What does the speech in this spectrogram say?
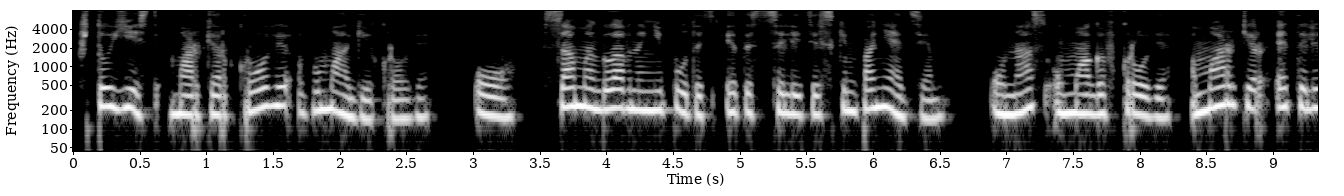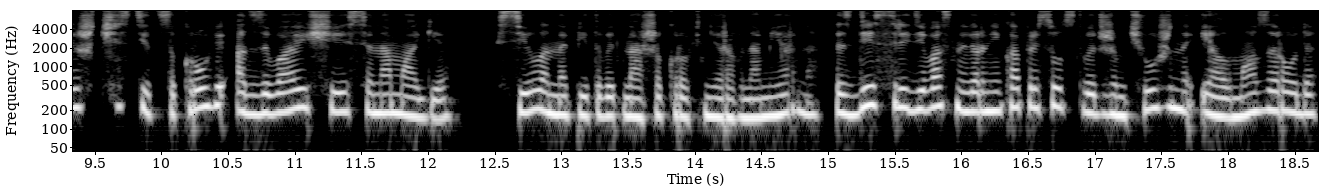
Что есть маркер крови в магии крови? О, самое главное не путать это с целительским понятием. У нас, у магов крови, маркер — это лишь частица крови, отзывающаяся на магию. Сила напитывает нашу кровь неравномерно. Здесь среди вас наверняка присутствуют жемчужины и алмазы рода,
